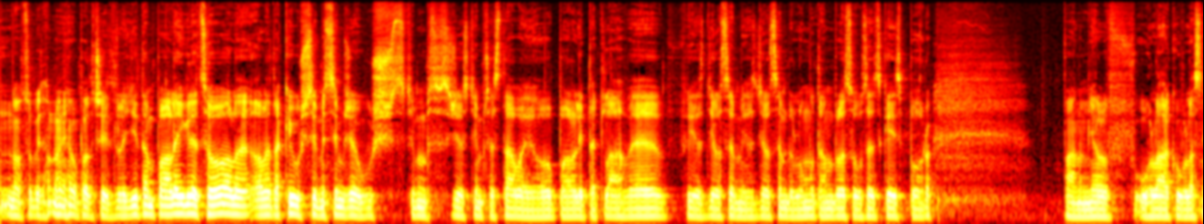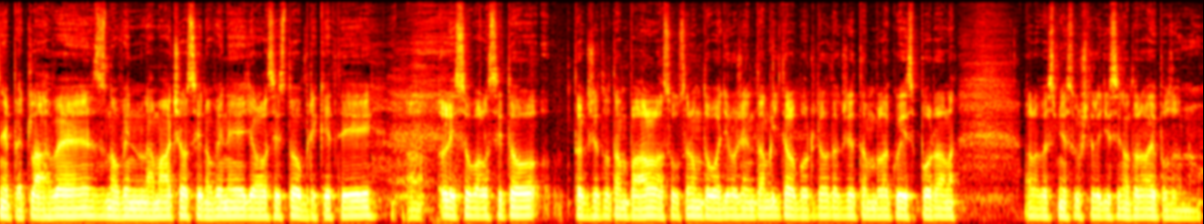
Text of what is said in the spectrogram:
No, co by tam nemělo patřit? Lidi tam pálí kde co, ale, ale taky už si myslím, že už s tím, že s tím přestávají. Jo. Pálili petláhve, jezdil jsem, jezdil jsem do Lomu, tam byl sousedský spor. Pán měl v uhláku vlastně petláhve, z novin namáčel si noviny, dělal si z toho brikety a lisoval si to, takže to tam pálil a sousedům to vadilo, že jim tam lítal bordel, takže tam byl takový spor, ale, ale ve směs už ty lidi si na to dávají pozor, no.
